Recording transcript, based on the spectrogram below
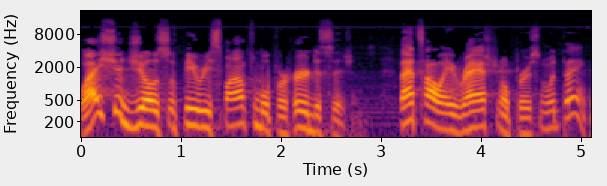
Why should Joseph be responsible for her decisions? That's how a rational person would think.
